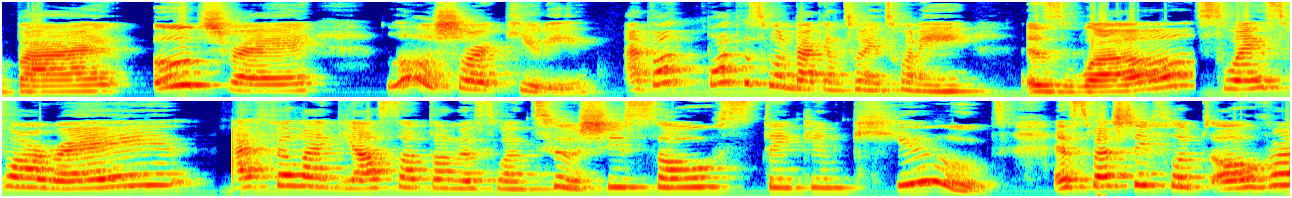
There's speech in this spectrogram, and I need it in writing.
by Outre. Little short cutie. I thought bought this one back in 2020 as well. Sway Soiree. I feel like y'all slept on this one too. She's so stinking cute. Especially flipped over.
